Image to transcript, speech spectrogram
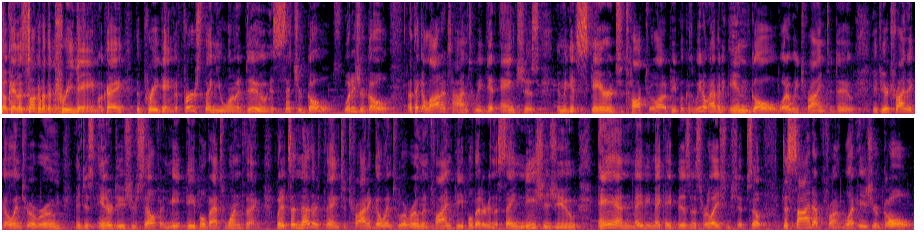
okay let's talk about the pregame okay? The pregame. The first thing you want to do is set your goals. What is your goal? I think a lot of times we get anxious and we get scared to talk to a lot of people because we don't have an end goal. What are we trying to do? If you're trying to go into a room and just introduce yourself and meet people that's one thing. But it's another thing to try to go into a room and find people that are in the same niche as you and maybe make a business relationship. So decide up front what is your goal?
